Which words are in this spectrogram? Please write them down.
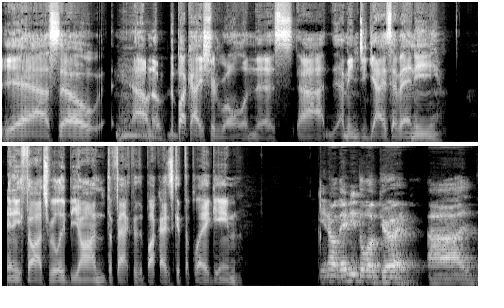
yeah, so I don't know. The Buckeyes should roll in this. Uh, I mean, do you guys have any any thoughts really beyond the fact that the Buckeyes get to play a game? You know, they need to look good. Uh,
